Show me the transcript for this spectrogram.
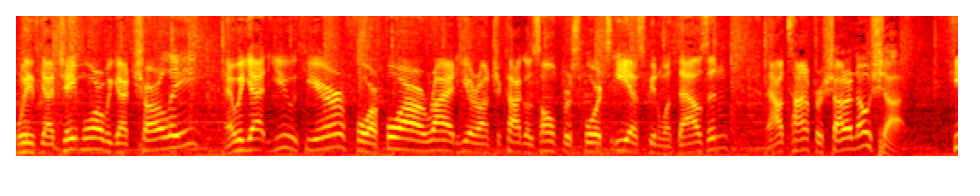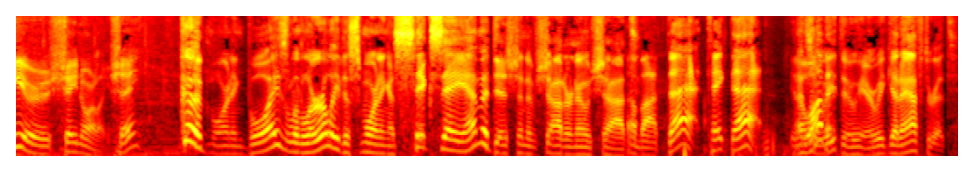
we've got Jay Moore, we got Charlie, and we got you here for a four hour ride here on Chicago's Home for Sports, ESPN 1000. Now, time for Shot or No Shot. Here's Shay Norling. Shay? Good morning, boys. A little early this morning, a 6 a.m. edition of Shot or No Shot. How about that? Take that. You know what we do here. We get after it.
